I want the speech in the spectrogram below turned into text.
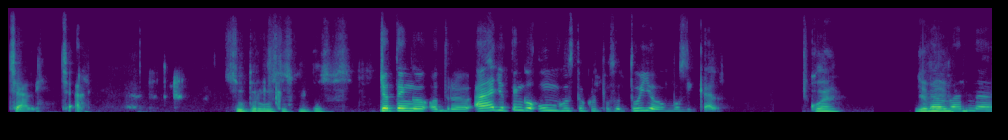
Chale, chale. Súper gustos culposos. Yo tengo otro. Ah, yo tengo un gusto culposo tuyo musical. ¿Cuál? la banda.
